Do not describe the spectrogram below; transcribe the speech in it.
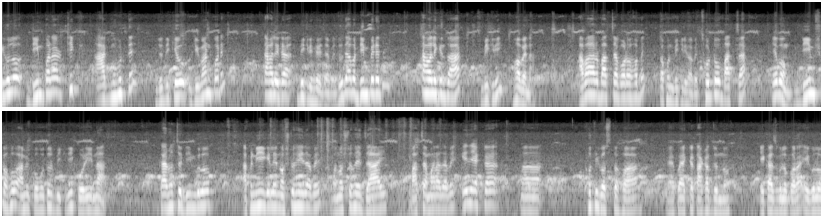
এগুলো ডিম পাড়ার ঠিক আগ মুহূর্তে যদি কেউ ডিমান্ড করে, তাহলে এটা বিক্রি হয়ে যাবে। যদি আবার ডিম পেড়ে দেয়, তাহলে কিন্তু আর বিক্রি হবে না। আবার বাচ্চা বড় হবে, তখন বিক্রি হবে। ছোট বাচ্চা এবং ডিম সহ আমি কবুতর বিক্রি করি না। কারণ হচ্ছে ডিমগুলো আপনি নিয়ে গেলে নষ্ট হয়ে যাবে বা নষ্ট হয়ে যায়, বাচ্চা মারা যাবে। এই যে একটা ক্ষতিগ্রস্ত হওয়া কয়েকটা টাকার জন্য এই কাজগুলো করা, এগুলো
